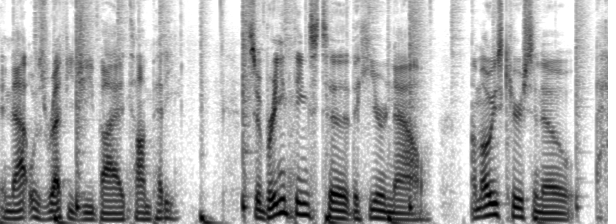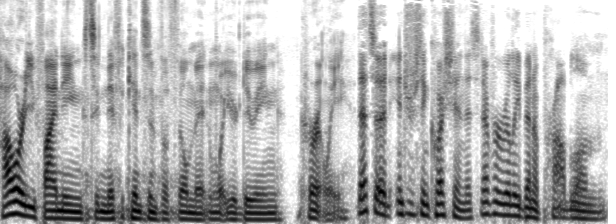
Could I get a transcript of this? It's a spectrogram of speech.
And that was Refugee by Tom Petty. So, bringing things to the here and now, I'm always curious to know how are you finding significance and fulfillment in what you're doing currently? That's an interesting question. That's never really been a problem.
